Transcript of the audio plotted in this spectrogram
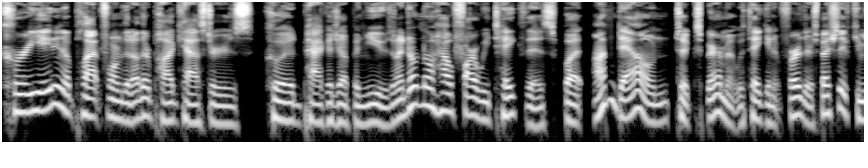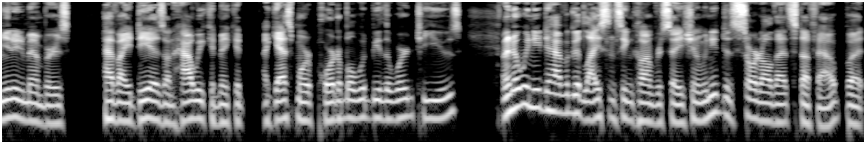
creating a platform that other podcasters could package up and use. And I don't know how far we take this, but I'm down to experiment with taking it further, especially if community members have ideas on how we could make it, I guess, more portable would be the word to use. And I know we need to have a good licensing conversation. We need to sort all that stuff out, but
